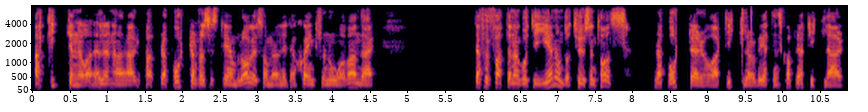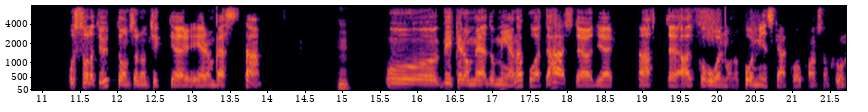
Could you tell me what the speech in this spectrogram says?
artikeln, eller den här rapporten från Systembolaget som en liten skänk från ovan där, där författarna har gått igenom då tusentals rapporter och artiklar och vetenskapliga artiklar och sållat ut dem som de tycker är de bästa. Mm. Och vilka de med, de menar på att det här stödjer att eh, alkoholmonopol minskar alkoholkonsumtion.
